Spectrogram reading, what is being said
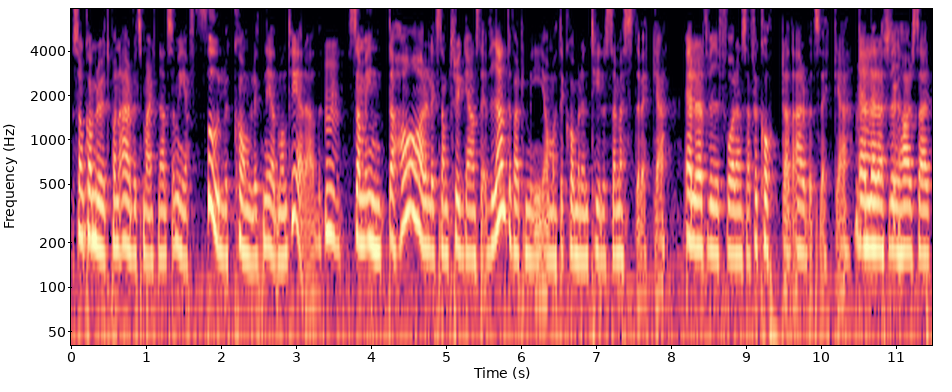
som kommer ut på en arbetsmarknad som är fullkomligt nedmonterad. Mm. Som inte har liksom trygga anställningar. Vi har inte varit med om att det kommer en till semestervecka. Eller att vi får en så här förkortad arbetsvecka. Nej, eller att vi har så här,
